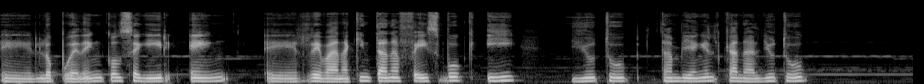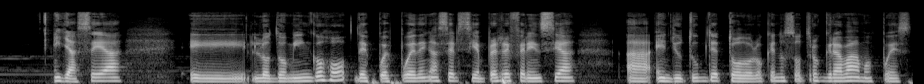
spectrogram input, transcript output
Eh, lo pueden conseguir en eh, Rebana Quintana Facebook y YouTube, también el canal YouTube. Y ya sea eh, los domingos o después pueden hacer siempre referencia en YouTube de todo lo que nosotros grabamos, pues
